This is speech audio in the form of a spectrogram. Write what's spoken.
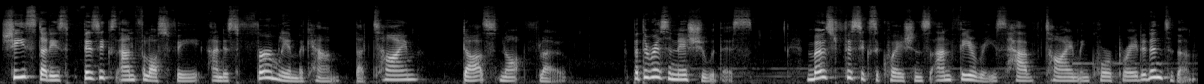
She studies physics and philosophy and is firmly in the camp that time does not flow. But there is an issue with this. Most physics equations and theories have time incorporated into them,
